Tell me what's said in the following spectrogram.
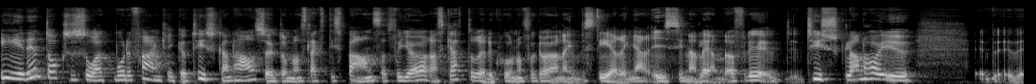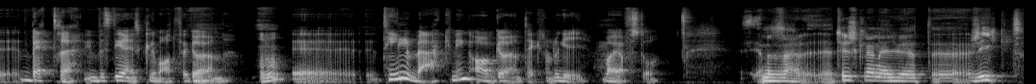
Är det inte också så att både Frankrike och Tyskland har ansökt om någon slags dispens att få göra skattereduktioner för gröna investeringar i sina länder? För det, Tyskland har ju bättre investeringsklimat för grön mm. tillverkning av grön teknologi, vad jag förstår. Men så här, Tyskland är ju ett eh, rikt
